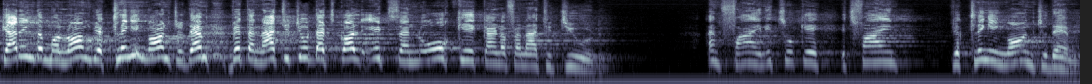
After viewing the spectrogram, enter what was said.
carrying them along, we are clinging on to them with an attitude that's called it's an okay kind of an attitude. I'm fine, it's okay, it's fine. We are clinging on to them.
